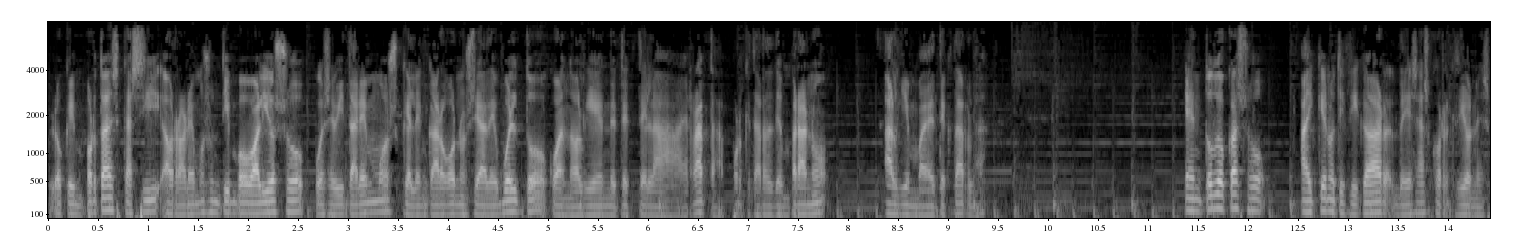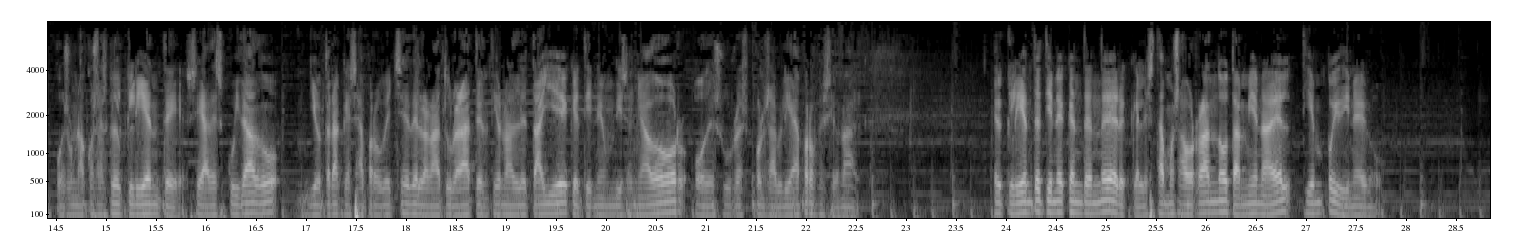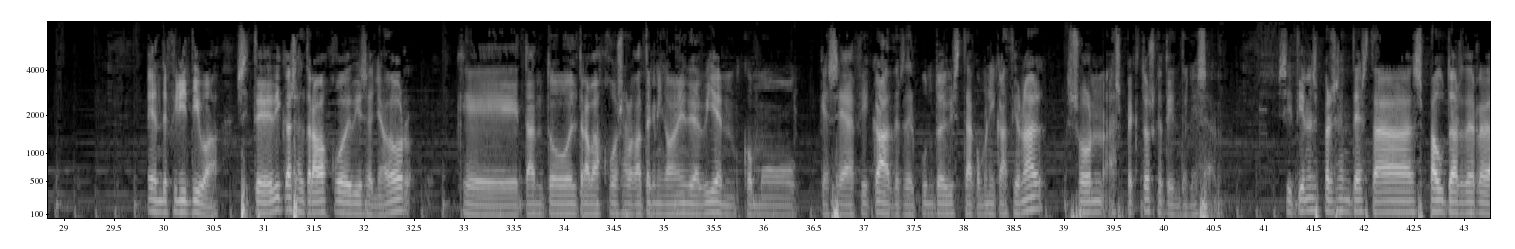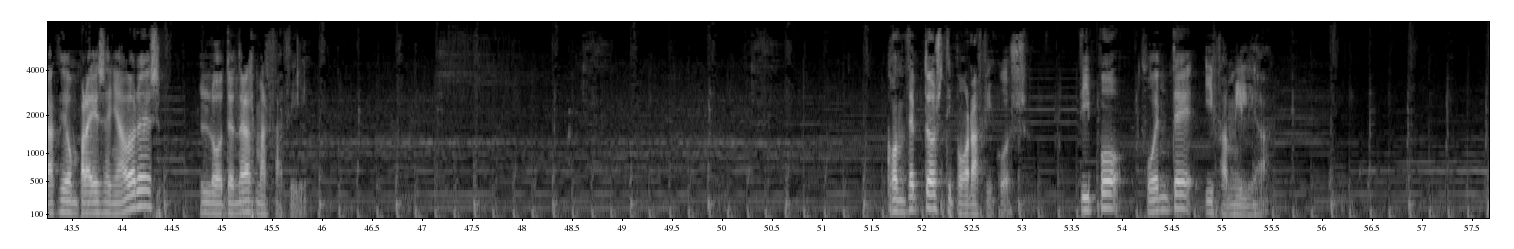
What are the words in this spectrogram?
Lo que importa es que así ahorraremos un tiempo valioso, pues evitaremos que el encargo no sea devuelto cuando alguien detecte la errata, porque tarde o temprano alguien va a detectarla. En todo caso, hay que notificar de esas correcciones, pues una cosa es que el cliente sea descuidado y otra que se aproveche de la natural atención al detalle que tiene un diseñador o de su responsabilidad profesional. El cliente tiene que entender que le estamos ahorrando también a él tiempo y dinero. En definitiva, si te dedicas al trabajo de diseñador, que tanto el trabajo salga técnicamente bien como que sea eficaz desde el punto de vista comunicacional, son aspectos que te interesan. Si tienes presente estas pautas de redacción para diseñadores, lo tendrás más fácil. Conceptos tipográficos. Tipo, fuente y familia.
